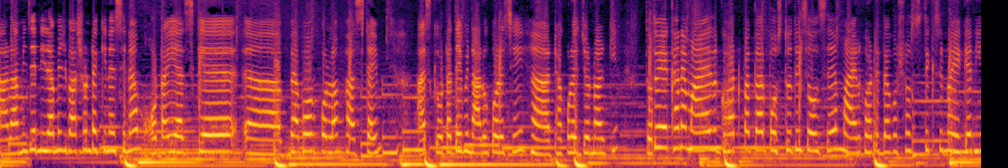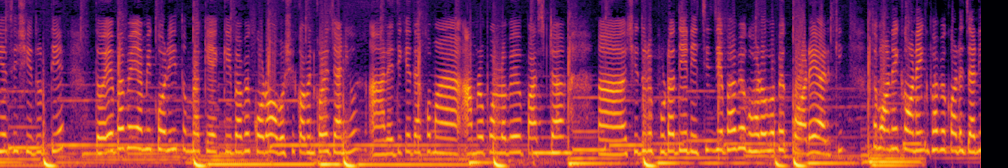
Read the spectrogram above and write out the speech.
আর আমি যে নিরামিষ বাসনটা কিনেছিলাম ওটাই আজকে ব্যবহার করলাম ফার্স্ট টাইম আজকে ওটাতে আমি নাড়ু করেছি আহ, ঠাকুরের জন্য আর কি। তো এখানে মায়ের ঘট পাতার প্রস্তুতি চলছে। মায়ের ঘটে দেখো স্বস্তিক চিহ্ন এঁকে নিয়েছি সিঁদুর দিয়ে। তো এভাবেই আমি করি, তোমরা কে কীভাবে করো অবশ্যই কমেন্ট করে জানিও। আর এদিকে দেখো মা, আমরা পল্লবে পাঁচটা সিঁদুরে ফোঁটা দিয়ে নিচ্ছি, যেভাবে ঘরোভাবে করে আর কি। তবে অনেকে অনেকভাবে করে জানি,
